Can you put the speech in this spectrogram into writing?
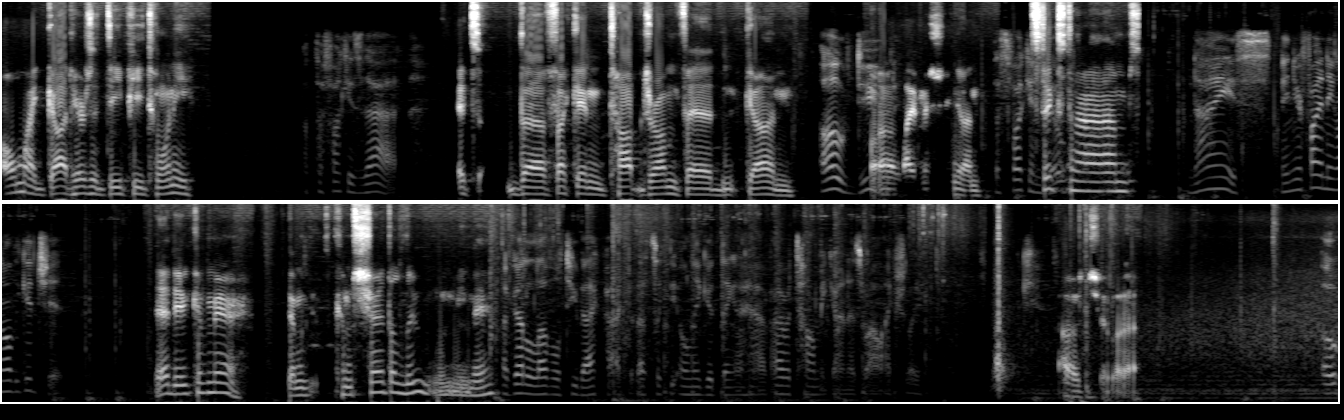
Oh my God! Here's a DP20. What the fuck is that? It's the fucking top drum fed gun, Oh, dude. uh, light machine gun. that's fucking Six dope. times. Nice. And you're finding all the good shit. Yeah, dude, come here. Come, come share the loot with me, man. I've got a level 2 backpack, but that's like the only good thing I have. I have a Tommy gun as well, actually. Oh shit, what up? Oh.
